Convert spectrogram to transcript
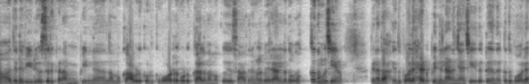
അതിന്റെ വീഡിയോസ് എടുക്കണം. പിന്നെ നമുക്ക് അവിടേക്ക് ഇവിടേക്ക് ഓർഡർ കൊടുക്കാമല്ലോ. നമുക്ക് സാധനങ്ങൾ വരാനുള്ളത് ഒക്കെ നമ്മൾ ചെയ്യണം. പിന്നെ അതാ ഇതുപോലെ ഹെഡ് പിന്നിലാണ് ഞാൻ ചെയ്തിട്ട് എന്നിട്ട് ഇതുപോലെ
